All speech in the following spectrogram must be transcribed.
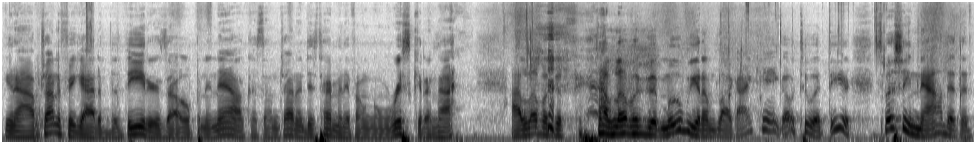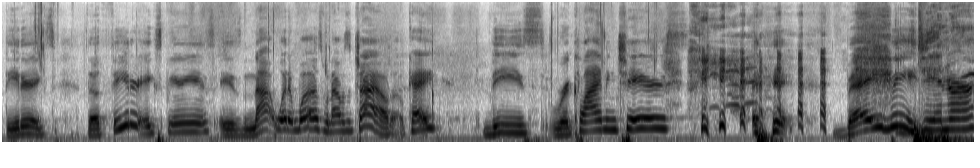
You know, I'm trying to figure out if the theaters are opening now because I'm trying to determine if I'm gonna risk it or not. I love a good, I love a good movie, and I'm like, I can't go to a theater, especially now that the theater, ex- the theater experience is not what it was when I was a child. Okay, these reclining chairs, baby, dinner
